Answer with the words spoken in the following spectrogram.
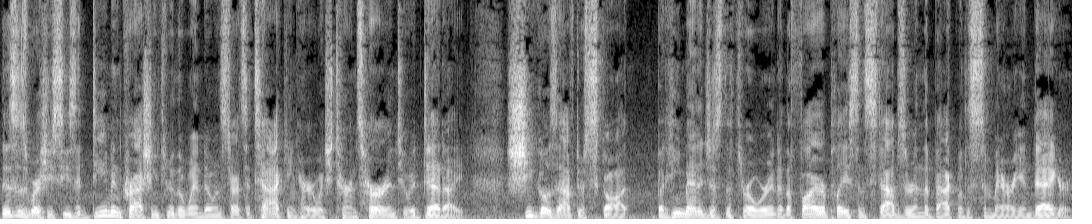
This is where she sees a demon crashing through the window and starts attacking her, which turns her into a deadite. She goes after Scott, but he manages to throw her into the fireplace and stabs her in the back with a Sumerian dagger,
